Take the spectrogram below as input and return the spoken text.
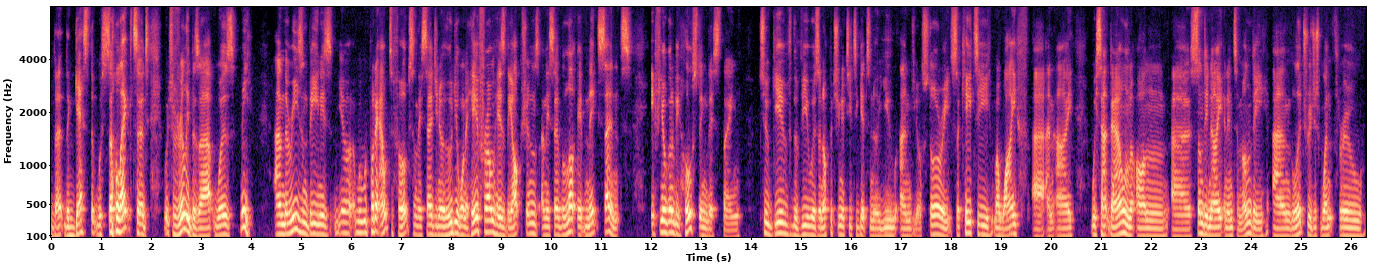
the the guest that was selected, which was really bizarre, was me. And the reason being is, you know, we put it out to folks and they said, you know, who do you want to hear from? Here's the options. And they said, well, look, it makes sense if you're going to be hosting this thing to give the viewers an opportunity to get to know you and your story. So, Katie, my wife, uh, and I, we sat down on uh, Sunday night and into Monday and literally just went through,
